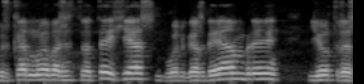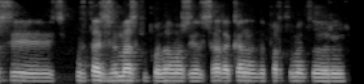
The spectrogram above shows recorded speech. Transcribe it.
buscar nuevas estrategias, huelgas de hambre y otras circunstancias más que podamos realizar acá en el departamento de Oruro.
